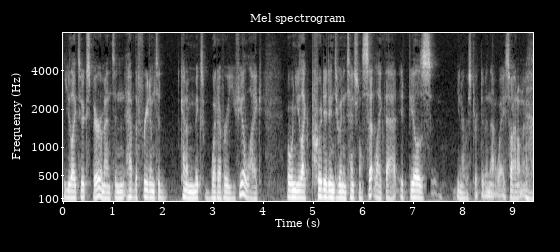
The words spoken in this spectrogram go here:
you like to experiment and have the freedom to kind of mix whatever you feel like. But when you like put it into an intentional set like that it feels you know restrictive in that way. So i don't know.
